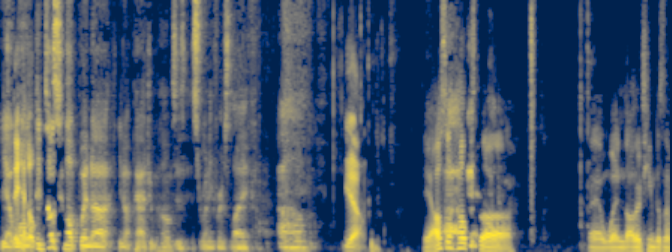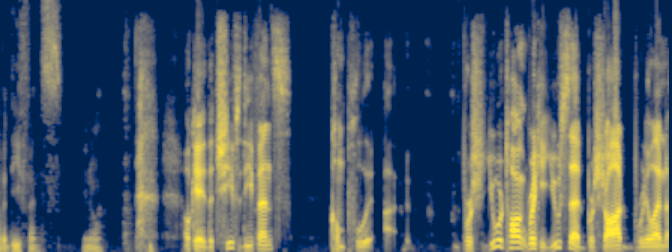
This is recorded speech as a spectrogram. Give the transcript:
yeah. They well, a- it does help when uh, you know Patrick Mahomes is, is running for his life. Um, Yeah, Yeah, also Uh, helps uh, uh, when the other team doesn't have a defense. You know, okay, the Chiefs defense complete. Brash- you were talking, Ricky. You said Bashaud Breeland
